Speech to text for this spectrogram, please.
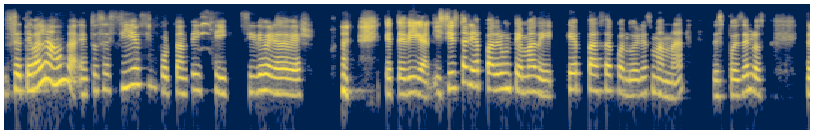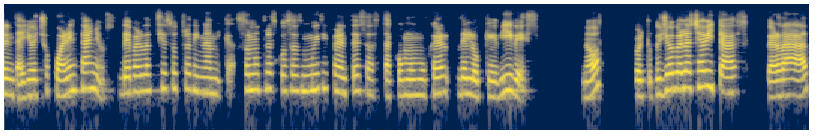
se te va la onda. Entonces sí es importante y sí, sí debería de haber que te digan. Y sí estaría padre un tema de qué pasa cuando eres mamá después de los 38, 40 años. De verdad, sí es otra dinámica. Son otras cosas muy diferentes hasta como mujer de lo que vives, ¿no? Porque pues yo veo a las chavitas, ¿verdad?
